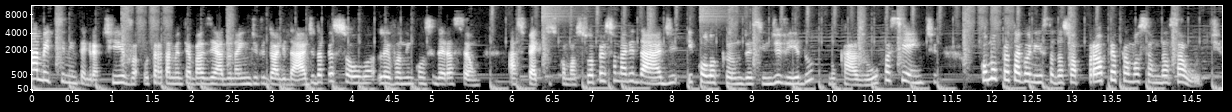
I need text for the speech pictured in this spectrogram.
Na medicina integrativa, o tratamento é baseado na individualidade da pessoa, levando em consideração aspectos como a sua personalidade e colocando esse indivíduo, no caso o paciente, como protagonista da sua própria promoção da saúde.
